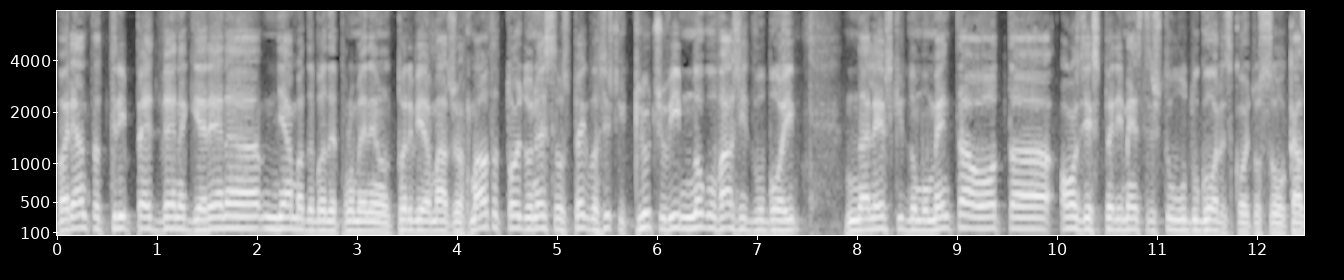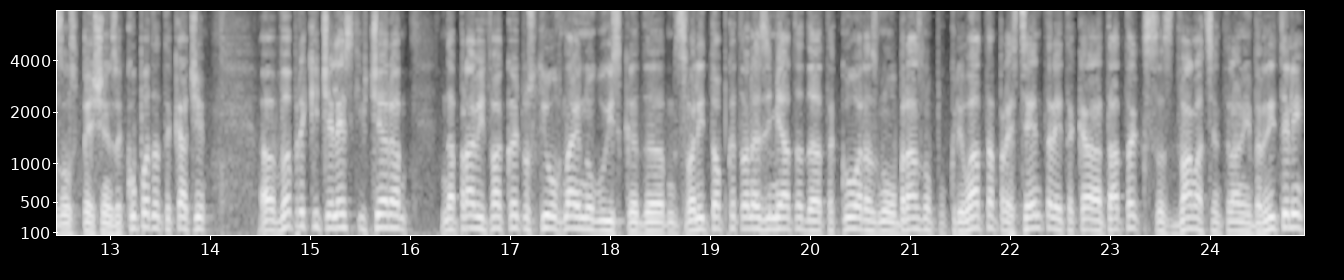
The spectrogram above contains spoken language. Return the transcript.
Варианта 3-5-2 на Герена няма да бъде променен от първия матч в Малта. Той донесе успех във всички ключови и много важни двубои на Левски до момента от а, онзи експеримент срещу Лудогорец, който се оказа успешен за купата, така че въпреки, че Левски вчера направи това, което Стилов най-много иска, да свали топката на земята, да атакува разнообразно по крилата, през центъра и така нататък, с двама централни бранители,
